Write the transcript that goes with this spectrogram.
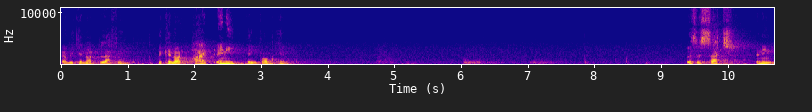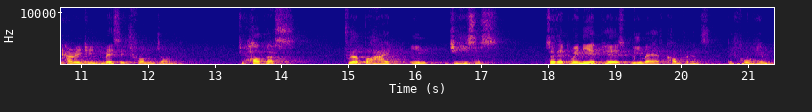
and we cannot bluff Him. We cannot hide anything from Him. This is such an encouraging message from John to help us to abide in Jesus so that when he appears, we may have confidence before him.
